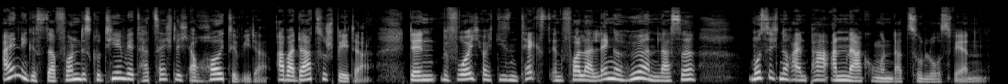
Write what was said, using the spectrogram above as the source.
Einiges davon diskutieren wir tatsächlich auch heute wieder, aber dazu später. Denn bevor ich euch diesen Text in voller Länge hören lasse, muss ich noch ein paar Anmerkungen dazu loswerden.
